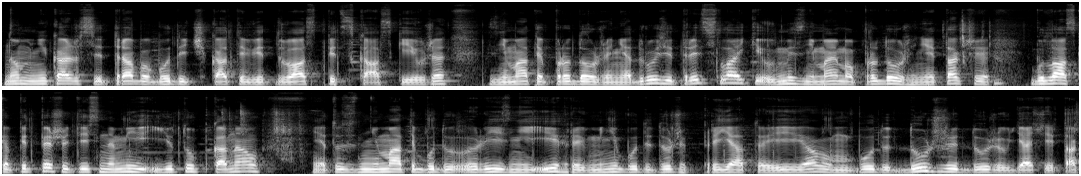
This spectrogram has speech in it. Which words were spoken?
Но мені кажеться, треба буде чекати від вас підсказки і вже знімати продовження. Друзі, 30 лайків, ми знімаємо продовження. І також, будь ласка, підписуйтесь на мій YouTube канал. Я тут знімати буду різні ігри. Мені буде дуже приємно. І я вам буду дуже-дуже вдячний. Так,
